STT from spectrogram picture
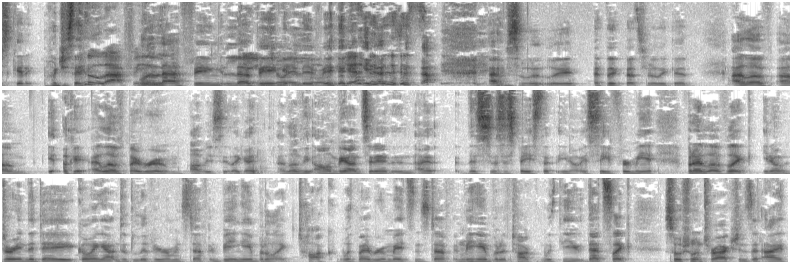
just getting what'd you say? laughing laughing, loving, living. yes. Yes. Absolutely. I think that's really good. I love um okay, I love my room, obviously. Like I, I love the ambiance in it and I this is a space that, you know, is safe for me. But I love like, you know, during the day going out into the living room and stuff and being able to like talk with my roommates and stuff and being Mm-hmm. able to talk with you. That's like social interactions that I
